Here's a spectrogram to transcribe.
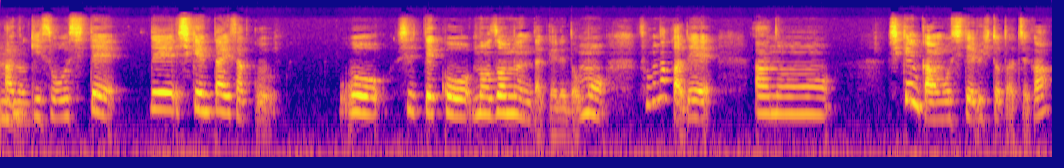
うん、あの偽装してで試験対策をしてこう臨むんだけれどもその中であのー、試験官をしてる人たちが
